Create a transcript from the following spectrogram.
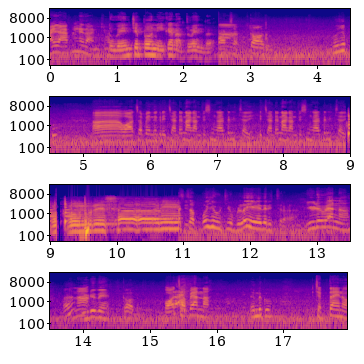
ఐదు యాప్లనే దానికి. నువ్వేం చెప్పావు నీకైనా అర్థమైందా? కాదు. నువ్వు చెప్పు. వాట్సాప్ ఎందుకు రిచ్ అంటే నాకు అనిపిస్తుంది కాబట్టి రిచ్ అది. రిచ్ అంటే నాకు అనిపిస్తుంది కాబట్టి రిచ్ అది. వాట్సాప్ యూట్యూబ్లో ఏది రిచ్రా యూట్యూబే అన్న. యూట్యూబే. కాదు. వాట్సాపే అన్న. ఎందుకు? చెప్తాను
